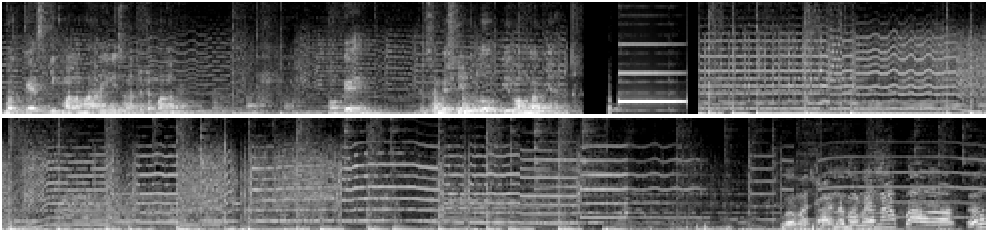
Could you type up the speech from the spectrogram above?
buat case malam hari ini sangat cocok banget oke sampai sini dulu di long labnya Gua mas, mana apa mas? makan apa? Hah?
